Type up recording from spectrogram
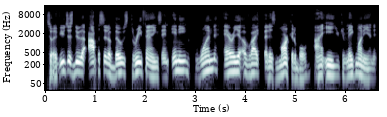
So if you just do the opposite of those three things in any one area of life that is marketable, i.e., you can make money in it,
